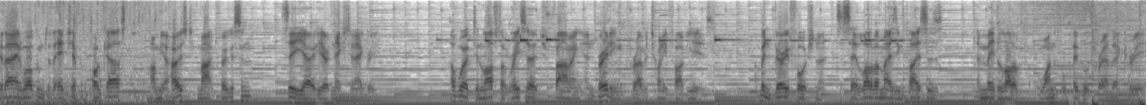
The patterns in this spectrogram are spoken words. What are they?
G'day and welcome to the Head Shepherd podcast. I'm your host, Mark Ferguson, CEO here at NextGen Agri. I've worked in livestock research, farming, and breeding for over 25 years. I've been very fortunate to see a lot of amazing places and meet a lot of wonderful people throughout that career.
